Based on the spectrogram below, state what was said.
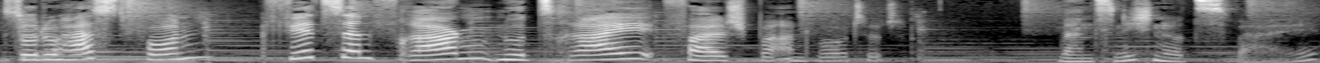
So, du hast von 14 Fragen nur drei falsch beantwortet. Waren es nicht nur zwei?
